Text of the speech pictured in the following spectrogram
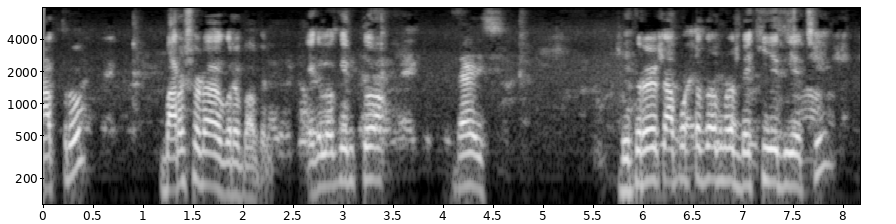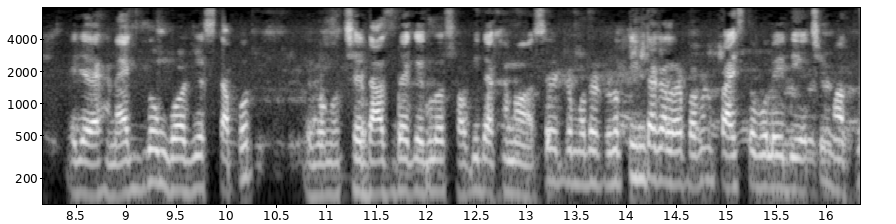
মাত্র বারোশো টাকা করে পাবেন। এগুলো কিন্তু ভিতরের কাপড়টা তো আমরা দেখিয়ে দিয়েছি। এই যে দেখেন, একদম গর্জিয়াস কাপড় এবং হচ্ছে ডাস্ট ব্যাগ এগুলো সবই দেখানো আছে। এটার মধ্যে তিনটা কালার পাবেন প্রাইস তো বলেই দিয়েছি মাত্র।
